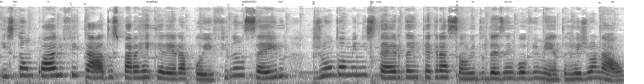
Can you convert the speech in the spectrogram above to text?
estão qualificados para requerer apoio financeiro junto ao Ministério da Integração e do Desenvolvimento Regional.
